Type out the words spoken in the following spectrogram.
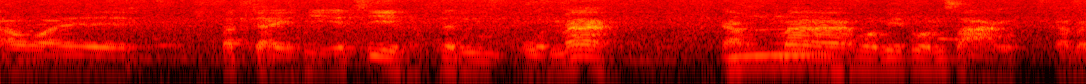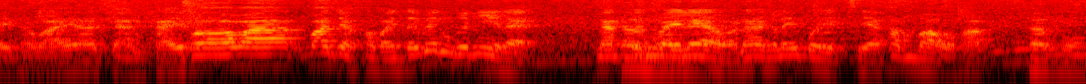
เอาไอ้ปัจจัยที่เอฟซีเพิ่นโอนมา กกลับมาพอมีทวนสั่งกลับไปถวายอาจารย์ไทยเพราะว่าว่าจะเข้าไปเตเว่นก็นี่แหละนัดกันไว้แล้วนะก็เลยบ่อยากเสียคำเบาครับ ครับผม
